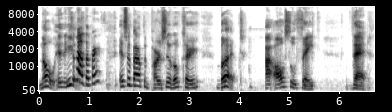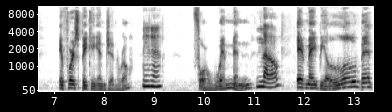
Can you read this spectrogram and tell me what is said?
No, it is. It's about the person. It's about the person, okay. But I also think that if we're speaking in general, mm-hmm. for women, No, it may be a little bit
